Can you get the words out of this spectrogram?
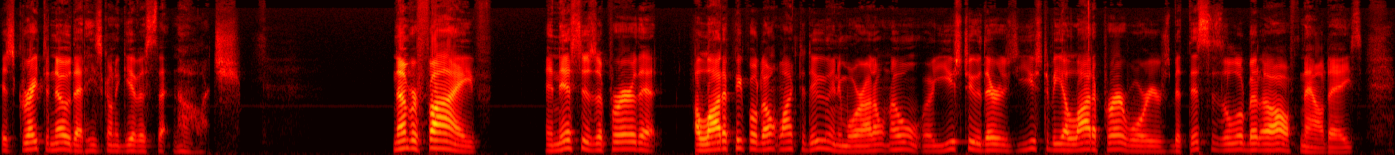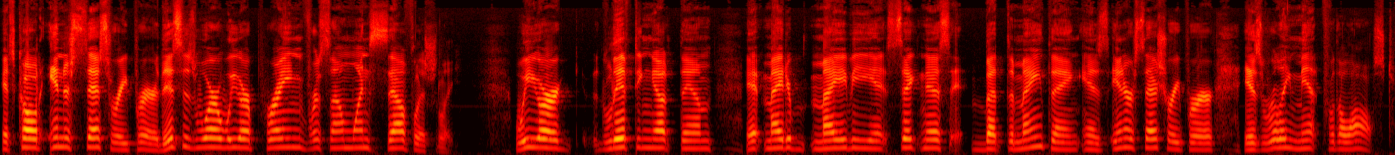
It's great to know that he's going to give us that knowledge. Number five and this is a prayer that a lot of people don't like to do anymore. I don't know. Uh, used to there used to be a lot of prayer warriors, but this is a little bit off nowadays. It's called intercessory prayer. This is where we are praying for someone selfishly. We are lifting up them. It may, maybe sickness, but the main thing is intercessory prayer is really meant for the lost.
